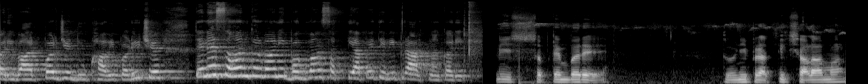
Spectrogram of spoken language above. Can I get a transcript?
પરિવાર પર જે દુઃખ આવી પડ્યું છે, તેને સહન કરવાની ભગવાન શક્તિ આપે તેવી પ્રાર્થના કરી. સપ્ટેમ્બરે ધોની પ્રાથમિક શાળામાં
